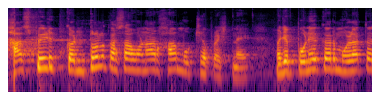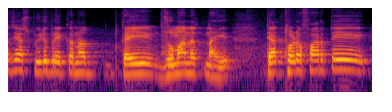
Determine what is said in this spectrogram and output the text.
हा स्पीड कंट्रोल कसा होणार हा मुख्य प्रश्न आहे. म्हणजे पुणेकर मुळातच या स्पीड ब्रेकरना काही जुमानत नाहीत. त्यात थोडंफार ते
